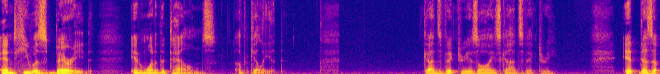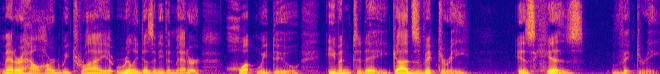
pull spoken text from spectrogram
And he was buried in one of the towns of Gilead. God's victory is always God's victory. It doesn't matter how hard we try, it really doesn't even matter what we do. Even today, God's victory is His victory.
